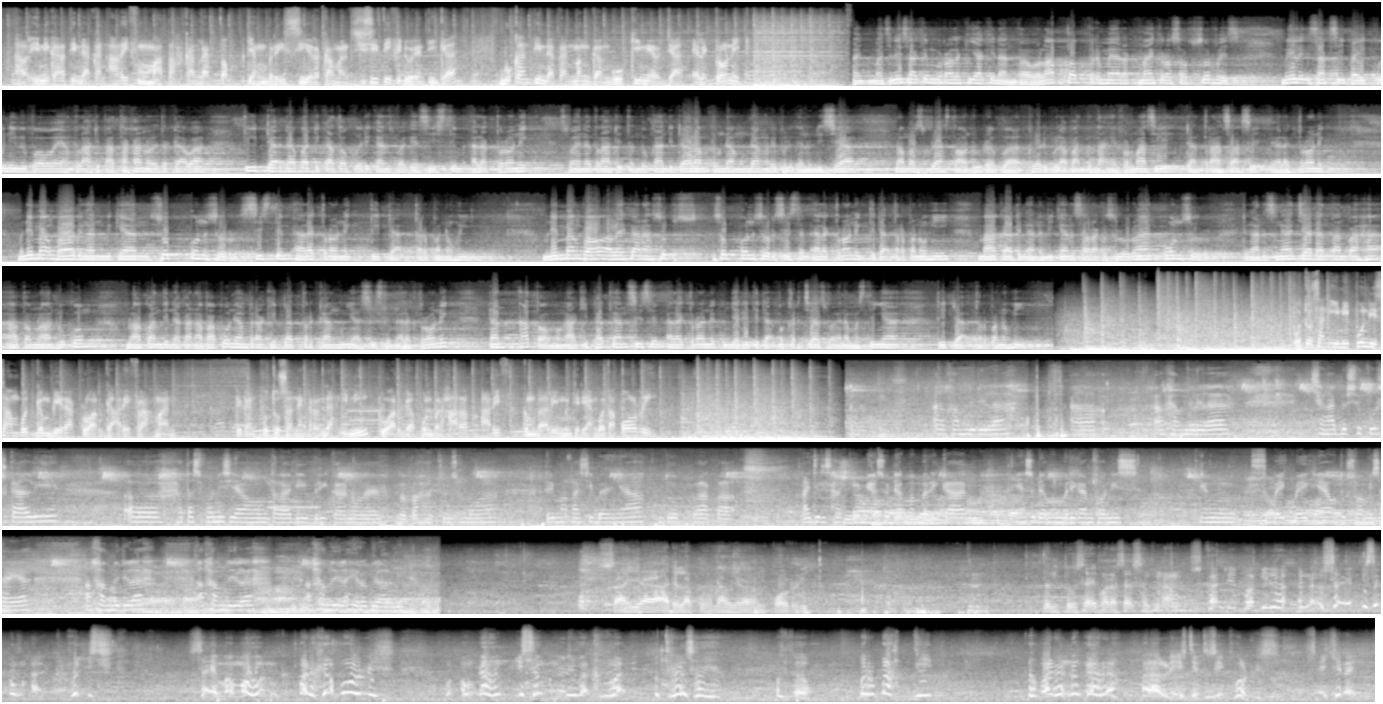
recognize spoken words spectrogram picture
Hal ini karena tindakan Arif mematahkan laptop yang berisi rekaman CCTV Duren 3 bukan tindakan mengganggu kinerja elektronik. Majelis Hakim memperoleh keyakinan bahwa laptop bermerek Microsoft Surface milik saksi Baikuni Wibowo yang telah dipatahkan oleh terdakwa tidak dapat dikategorikan sebagai sistem elektronik sebagaimana telah ditentukan di dalam Undang-Undang Republik Indonesia Nomor 11 Tahun 2008 tentang Informasi dan Transaksi Elektronik. Menimbang bahwa dengan demikian subunsur sistem elektronik tidak terpenuhi. Menimbang bahwa oleh karena sub, subunsur sistem elektronik tidak terpenuhi, maka dengan demikian secara keseluruhan unsur dengan sengaja dan tanpa hak atau melawan hukum melakukan tindakan apa pun yang berakibat terganggunya sistem elektronik dan atau mengakibatkan sistem elektronik menjadi tidak bekerja sebagaimana mestinya tidak terpenuhi. Putusan ini pun disambut gembira keluarga Arif Rahman. Dengan putusan yang rendah ini, keluarga pun berharap Arif kembali menjadi anggota Polri. Alhamdulillah, al alhamdulillah sangat bersyukur sekali uh, atas vonis yang telah diberikan oleh Bapak Hakim semua. Terima kasih banyak untuk Bapak Majelis Hakim yang sudah memberikan yang sudah memberikan vonis yang sebaik-baiknya untuk suami saya. Alhamdulillah, alhamdulillah, alhamdulillahirobbilalamin. Saya adalah purnawirawan Polri tentu saya merasa senang sekali apabila anak saya bisa kembali ke polisi. Saya memohon kepada Kapolri mudah-mudahan bisa menerima kembali putra saya untuk berbakti kepada negara melalui institusi Polri. Saya kira ini.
